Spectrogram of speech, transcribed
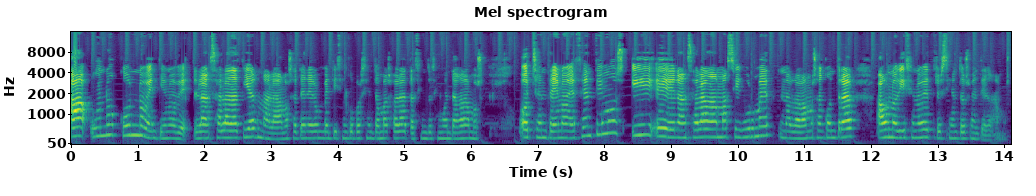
a 1,99. La ensalada tierna la vamos a tener un 25% más barata, 150 gramos, 89 céntimos. Y eh, la ensalada Masi Gourmet nos la vamos a encontrar a 1,19, 320 gramos.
